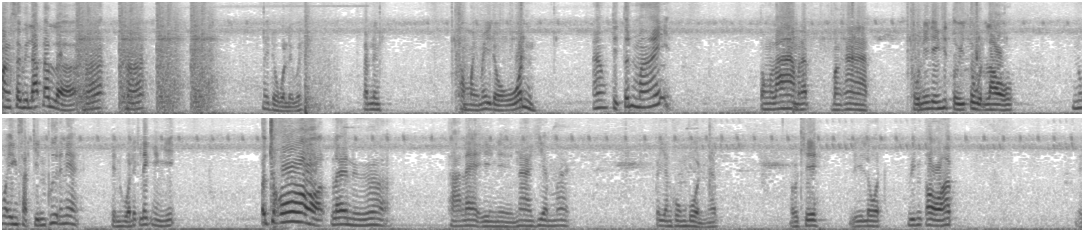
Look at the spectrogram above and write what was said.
มังสวิรัตแล้วเหรอฮะฮะไม่โดนเลยเว้ยแป๊บนึงทำไมไม่โดนอ้าวติดต้นไม้ ต้องล่ามันครับบางอาจ ตัวนี้เองที่ตุยตูดเรานึกว่าเองสัตว์กินพืชนะเนี่ย เห็นหัวเล็ก ๆ อย่างนี้อะจอแล่เนื้อถ้าแล่เองเนี่ยน่าเยี่ยมมาก ก็ยังคงบ่นครับ โอเค รีโหลด วิ่งต่อครับเอ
